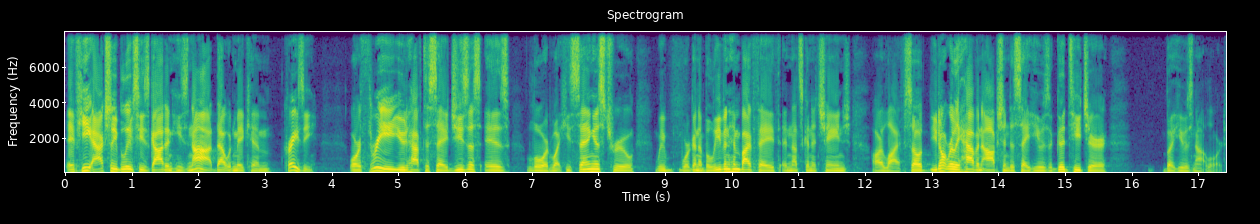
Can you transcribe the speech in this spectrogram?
if he actually believes he's God and he's not, that would make him crazy. Or three, you'd have to say, Jesus is Lord. What he's saying is true. We, we're going to believe in him by faith, and that's going to change our life. So you don't really have an option to say he was a good teacher, but he was not Lord.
